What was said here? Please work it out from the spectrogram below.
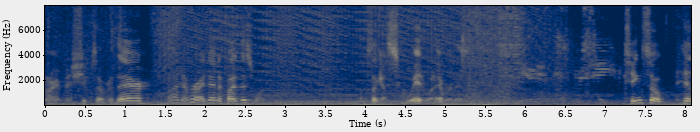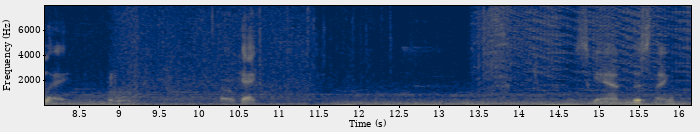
Alright, my ship's over there. Oh, I never identified this one. Looks like a squid, whatever it is. Tingso Pile. Okay. Scan this thing.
